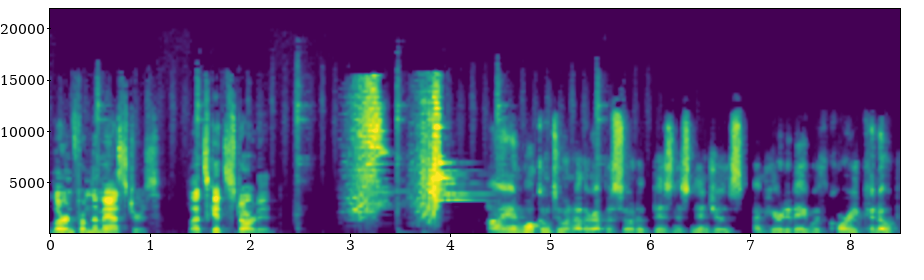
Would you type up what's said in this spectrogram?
Learn from the masters. Let's get started. Hi, and welcome to another episode of Business Ninjas. I'm here today with Cory Knopp,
